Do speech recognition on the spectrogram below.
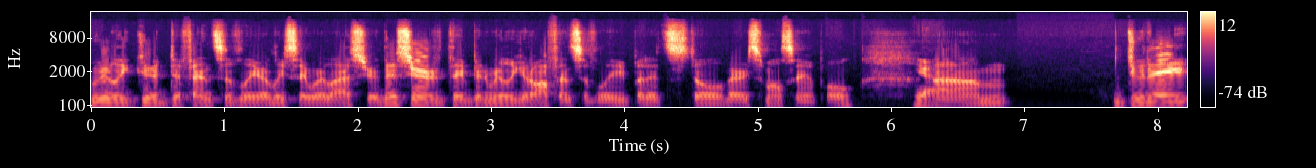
really good defensively, or at least they were last year. This year, they've been really good offensively, but it's still a very small sample. Yeah. Um, do they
